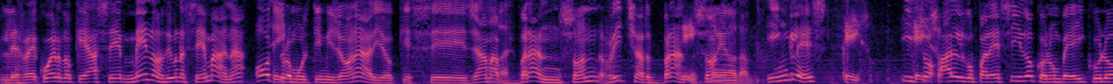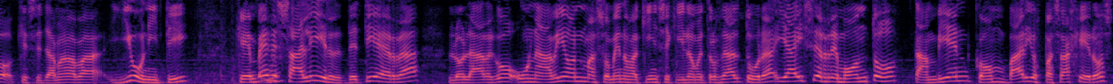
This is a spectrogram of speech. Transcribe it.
Les recuerdo que hace menos de una semana otro Sí. multimillonario que se llama. Branson, Richard Branson, inglés, ¿Qué hizo? ¿Qué hizo, algo parecido con un vehículo que se llamaba Unity, que en vez de salir de tierra, lo largó un avión más o menos a 15 kilómetros de altura y ahí se remontó también con varios pasajeros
